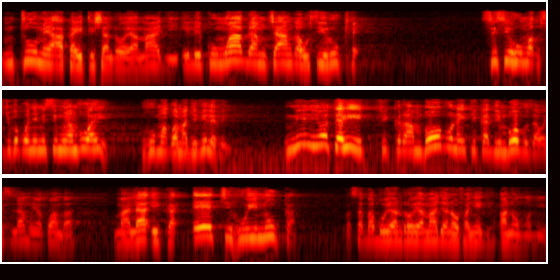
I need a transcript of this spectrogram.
mtume akaitisha ndoo ya maji ili kumwaga mchanga usiruke. Sisi tuko kwenye misimu ya mvua hii? Humwagwa maji vile vile. Nini yote hii? Fikra mbovu na itikadi mbovu za waislamu ya kwamba malaika eti huinuka kwa sababu ya ndoo ya maji anaofanyeje? Anaomwagia.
